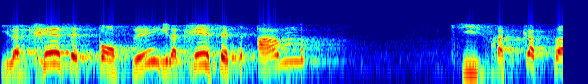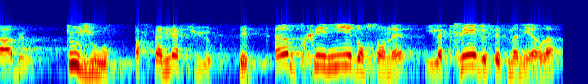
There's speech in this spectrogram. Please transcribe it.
Il a créé cette pensée, il a créé cette âme qui sera capable toujours, par sa nature, c'est imprégné dans son être, il a créé de cette manière-là,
